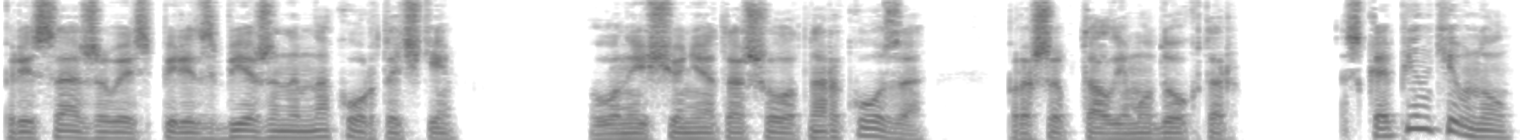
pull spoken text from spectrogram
присаживаясь перед Сбежиным на корточки. «Он еще не отошел от наркоза», — прошептал ему доктор. Скопин кивнул.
